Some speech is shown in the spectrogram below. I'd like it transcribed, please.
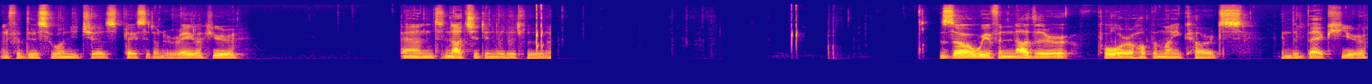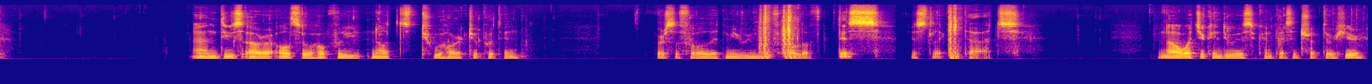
And for this one you just place it on the rail here and nudge it in a little. So we have another four hopper minecarts in the back here. And these are also hopefully not too hard to put in. First of all, let me remove all of this, just like that. Now what you can do is you can place a trapdoor here.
